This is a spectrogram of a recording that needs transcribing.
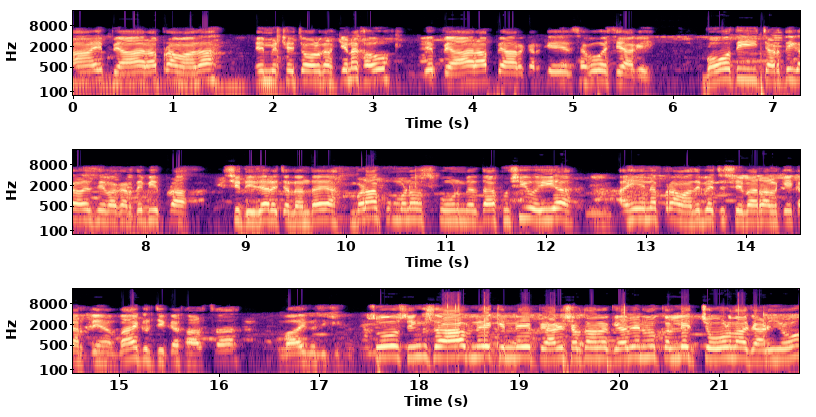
ਹਾਂ ਇਹ ਪਿਆਰ ਆ ਭਰਾਵਾਂ ਦਾ। ਇਹ ਮਿੱਠੇ ਚੌਲ ਕਰਕੇ ਨਾ ਖਾਓ। ਇਹ ਪਿਆਰ ਆ ਪਿਆਰ ਕਰਕੇ ਸਗੋਂ ਇੱਥੇ ਆ ਗਏ ਬਹੁਤ ਹੀ ਚੜ੍ਹਦੀ ਕਲਾ ਦੀ ਸੇਵਾ ਕਰਦੇ ਵੀਰ ਭਰਾ। ਸ਼ਹੀਦੀ ਦਿਹਾੜੇ ਚੱਲਣ ਦਾ ਆ। ਬੜਾ ਕੁ ਮਨੋਂ ਸਕੂਨ ਮਿਲਦਾ ਖੁਸ਼ੀ ਹੋਈ ਆ। ਅਸੀਂ ਇਹਨਾਂ ਭਰਾਵਾਂ ਦੇ ਵਿੱਚ ਸੇਵਾ ਰਲ ਕੇ ਕਰਦੇ ਆ ਵਾਹਿਗੁਰੂ ਜੀ ਕਾ ਖਾਲਸਾ। ਵਾਹਿਗੁਰੂ ਜੀ ਕੀ ਫਤਿਹ। ਸੋ ਸਿੰਘ ਸਾਹਿਬ ਨੇ ਕਿੰਨੇ ਪਿਆਰੇ ਸ਼ਬਦਾਂ ਨਾਲ ਕਿਹਾ ਵੀ ਇਹਨਾਂ ਨੂੰ ਕੱਲੇ ਚੋਲ ਨਾ ਜਾਣੀਓ।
